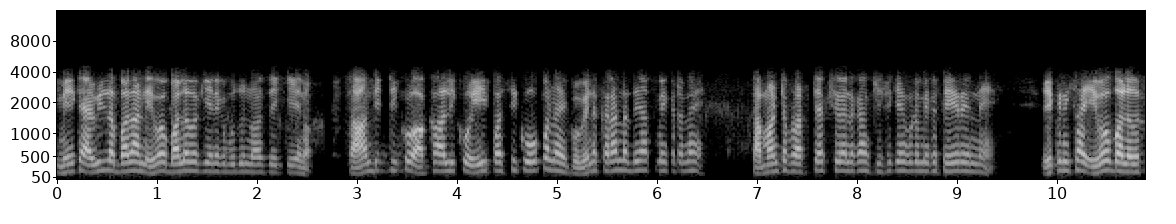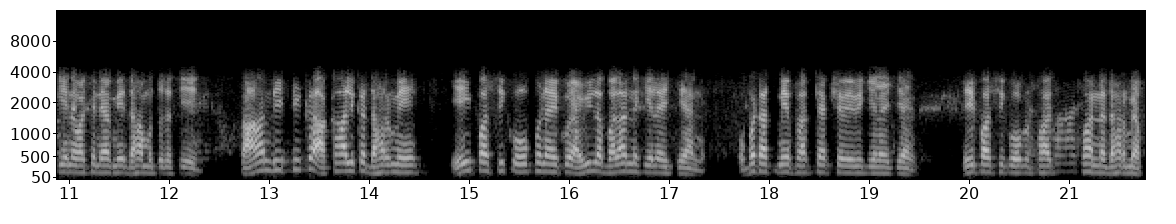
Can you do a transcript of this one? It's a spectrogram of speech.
මේක ඇවිල්ලා බලන්න. ඒව බලව කියන එක බුදුන් වහන්සේ කියනවා. සාන්දිටිකෝ අකාලිකෝ ඒපස්සිකෝ ඕපනයිකෝ වෙන කරන්න දෙයක් මේකට නැහැ. Tamanට ප්‍රත්‍යක්ෂ වෙනකන් කිසි කෙනෙකුට මේක තේරෙන්නේ නැහැ. ඒක නිසා ඒව බලව කියන වචනය මේ ධහම තුල තියෙන්නේ. සාන්දිටික අකාලික ධර්මයේ ඒයිපස්සික ඕපනයිකෝ ඇවිල්ලා බලන්න කියලායි කියන්නේ. ඔබටත් මේ ප්‍රත්‍යක්ෂ වේවි කියලායි කියන්නේ. ඒයිපස්සික උපන්න ධර්මයක්.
